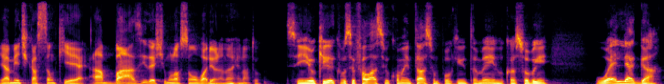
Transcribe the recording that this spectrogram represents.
é a medicação que é a base da estimulação ovariana, né, Renato? Sim, eu queria que você falasse e comentasse um pouquinho também, Lucas, sobre o LH.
